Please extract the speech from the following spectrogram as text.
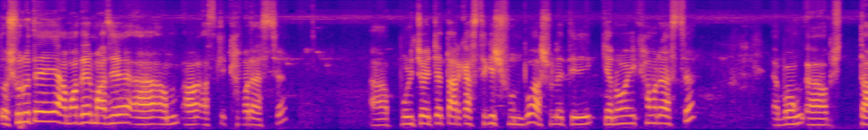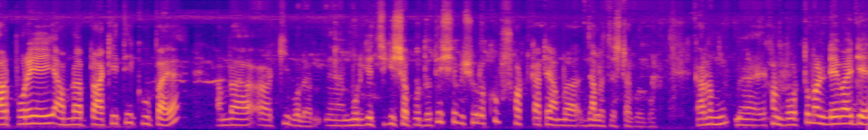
তো শুরুতে আমাদের মাঝে আজকে খাবারে আসছে। পরিচয়টা তার কাছ থেকে শুনব, আসলে তিনি কেন এই খামারে আসছে। এবং তারপরেই আমরা প্রাকৃতিক উপায়ে আমরা কি বলে মুরগির চিকিৎসা পদ্ধতি সে বিষয়গুলো খুব শর্টকাটে আমরা জানার চেষ্টা করব। কারণ এখন বর্তমান ডে বাই ডে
